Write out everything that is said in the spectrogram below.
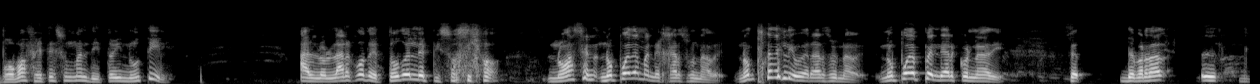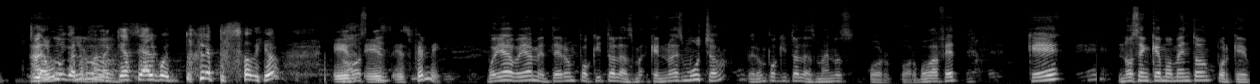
Boba Fett es un maldito inútil. A lo largo de todo el episodio, no, hace, no puede manejar su nave, no puede liberar su nave, no puede pelear con nadie. de verdad, la única persona que hace algo en todo el episodio es, es, Voy a, voy a meter un poquito las que no es mucho, pero un poquito las manos por, por Boba Fett, que no sé en qué momento, porque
